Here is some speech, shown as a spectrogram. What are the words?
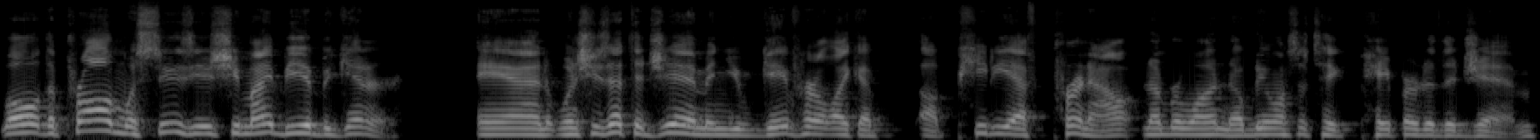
Well, the problem with Susie is she might be a beginner. And when she's at the gym and you gave her like a, a PDF printout, number one, nobody wants to take paper to the gym.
